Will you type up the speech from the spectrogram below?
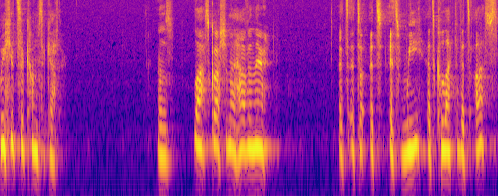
We get to come together. And Last question I have in there. It's, it's, it's, it's we, it's collective, it's us.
